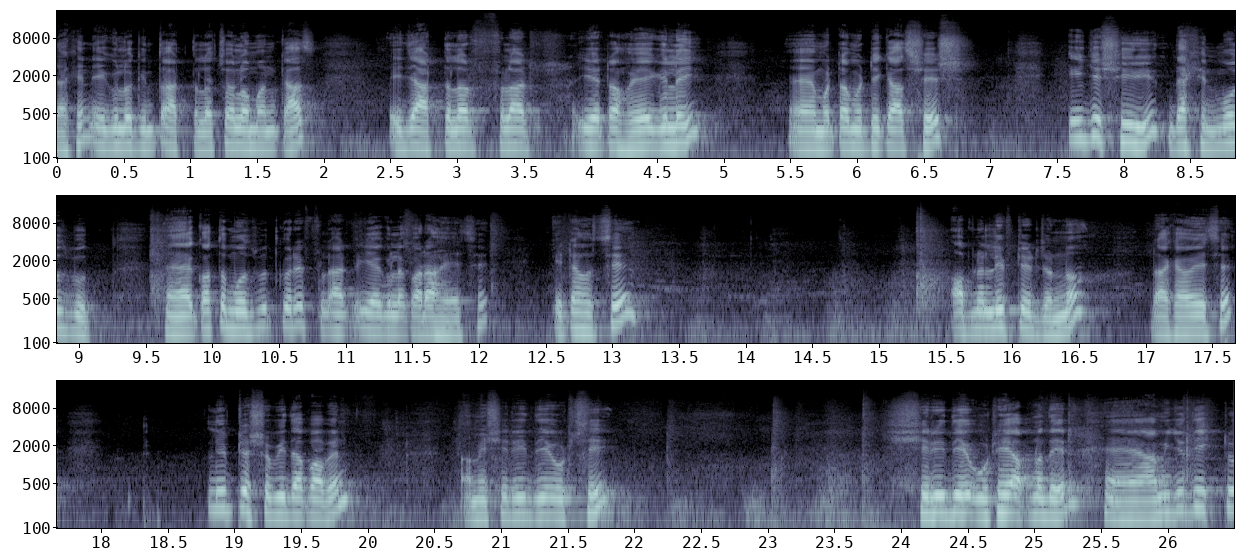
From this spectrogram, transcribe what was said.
দেখেন, এগুলো কিন্তু আটতলা চলমান কাজ। এই যে আটতলার ফ্ল্যাট ইয়েটা হয়ে গেলেই মোটামুটি কাজ শেষ। এই যে সিঁড়ি, দেখেন মজবুত। কত মজবুত করে ফ্ল্যাট ইয়েগুলো করা হয়েছে। এটা হচ্ছে আপনার লিফটের জন্য রাখা হয়েছে। লিফটের সুবিধা পাবেন। আমি সিঁড়ি দিয়ে উঠছি। সিঁড়ি দিয়ে উঠে আপনাদের আমি যদি একটু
